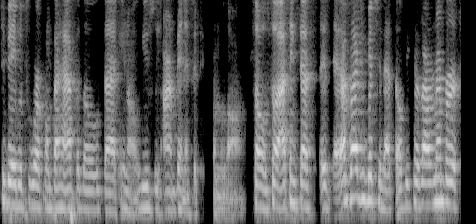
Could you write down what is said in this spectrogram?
to be able to work on behalf of those that you know usually aren't benefited from the law. So so I think that's I'm glad you mentioned that though because I remember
